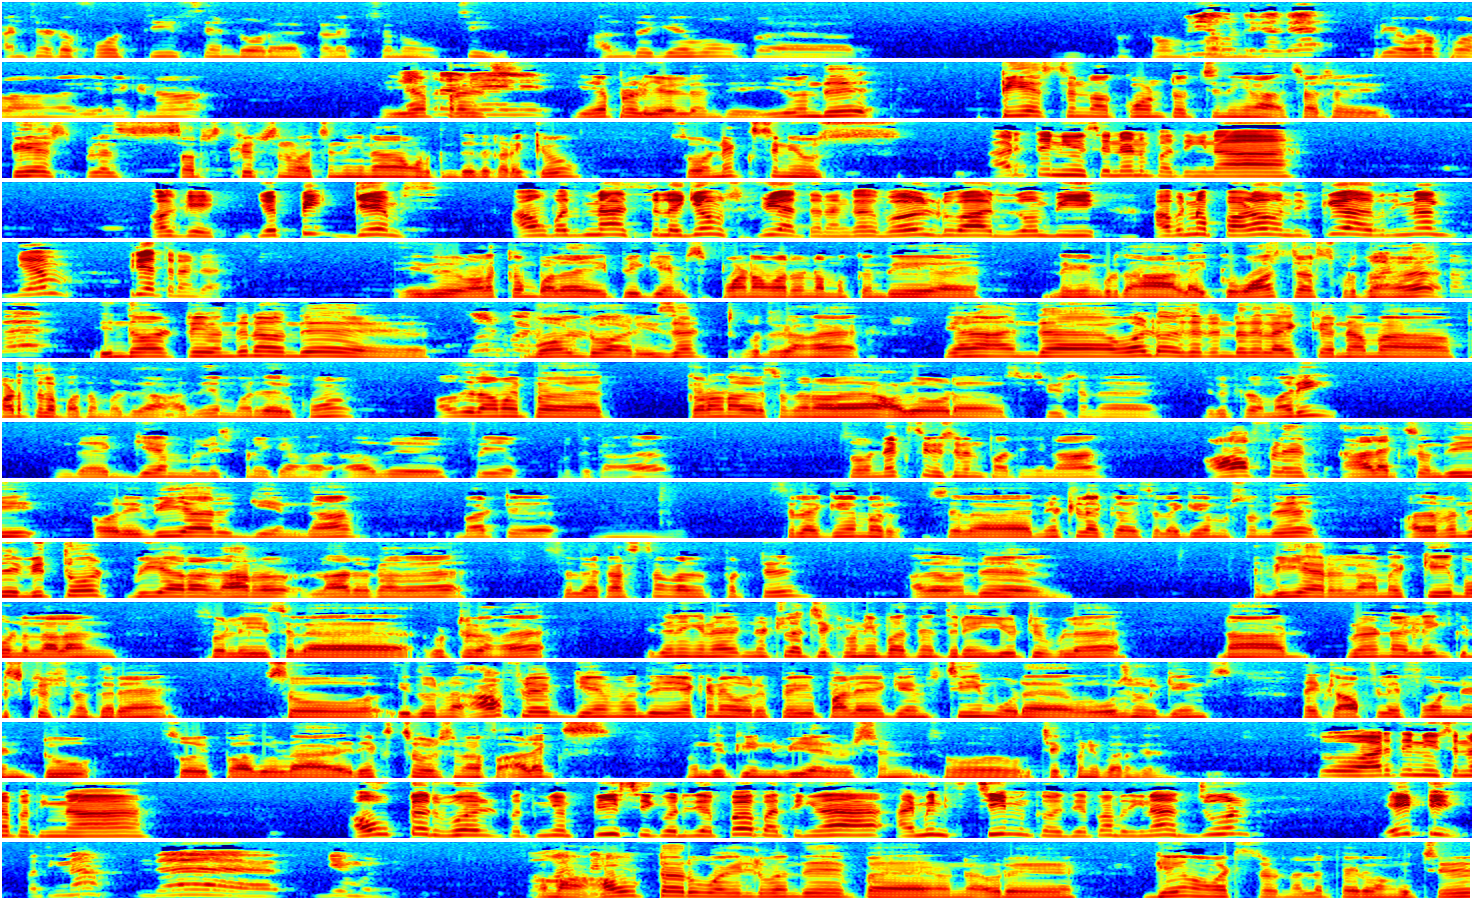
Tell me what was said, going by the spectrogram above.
அன்சார்டர் ஃபோர் தீவ்ஸ் அண்டோட கலெக்ஷனும் சி அந்த கேமும் இப்போ ஃப்ரீயாக விட போகிறாங்க என்னைக்குன்னா ஏப்ரல் ஏப்ரல் ஏழு. ஏப்ரல் ஏழுலேருந்து இது வந்து பிஎஸ்என் அக்கௌண்ட் வச்சுருந்தீங்கன்னா sorry sorry PS plus subscription வச்சுருந்தீங்கன்னா உங்களுக்கு இந்த இது கிடைக்கும். ஸோ நெக்ஸ்ட் நியூஸ் அடுத்த நியூஸ் என்னன்னு பார்த்தீங்கன்னா ஓகே எபிக் கேம்ஸ் அவங்க பார்த்தீங்கன்னா சில கேம்ஸ் ஃப்ரீயாக தராங்க வேர்ல்டு வார் ஜோம்பி அப்படின்னா படம் வந்திருக்கு. அது பார்த்தீங்கன்னா கேம் ஃப்ரீயாக தராங்க இது வழக்கம் போல் எபி கேம்ஸ் போன வாரம் நமக்கு வந்து இந்த கேம் கொடுத்தா ஆ லைக் வாட்ச் டாக்ஸ் கொடுத்தாங்க. இந்த வாட்டி வந்து நான் வந்து வேர்ல்டு வார் இசட் கொடுத்துருக்காங்க. ஏன்னா இந்த வேர்ல்டு வார் இசட்ன்றது லைக் நம்ம படத்தில் பார்த்த மாதிரி தான். அதே மாதிரி தான் இருக்கும். அதுவும் இல்லாமல் இப்போ கொரோனா வைரஸ் வந்ததுனால அதோட சுச்சுவேஷனை இருக்கிற மாதிரி இந்த கேம் ரிலீஸ் பண்ணியிருக்காங்க அது ஃப்ரீயாக கொடுத்துருக்காங்க. ஸோ நெக்ஸ்ட் நியூஸ் என்னன்னு பார்த்தீங்கன்னா ஆஃப் லைஃப் ஆலெக்ஸ் வந்து ஒரு விஆர் கேம் தான். பட்டு சில கேமர் சில நெட்டில் இருக்க சில கேமர்ஸ் வந்து அதை வந்து வித்தவுட் விஆராக விளாட விளாடுறதுக்காக சில கஷ்டங்கள் பட்டு அதை வந்து விஆர் இல்லாமல் கீபோர்டில் விளாடலான்னு சொல்லி சில விட்டுருக்காங்க. இதை நீங்கள் நெ நெட்டில் செக் பண்ணி பார்த்தீங்கன்னா தெரியும் யூடியூப்பில் நான் வேணா லிங்க் டிஸ்கிரிப்ஷனில் தரேன். ஸோ இது ஒரு ஆஃப் லைஃப் கேம் வந்து ஏற்கனவே ஒரு பெரிய பழைய கேம் ஸ்டீமோட ஒரு original games like Half Life one and two so இப்போ அதோட நெக்ஸ்ட் வெர்ஷன் ஆஃப் அலெக்ஸ் வந்திருக்கு in VR version so check பண்ணி பாருங்கள் ஸோ அடுத்த நியூஸ் என்ன பார்த்தீங்கன்னா அவுட்டர் வேர்ல்டு பார்த்தீங்கன்னா பிசிக்கு வருது. எப்போ பார்த்தீங்கன்னா ஐ மீன் ஸ்டீமுக்கு வருது. எப்போ பார்த்தீங்கன்னா ஜூன் எயிட்டீன் பார்த்தீங்கன்னா இந்த கேம் வருது. ஆமாம் அவுட்டர் வைல்டு வந்து இப்போ ஒரு கேம் அவார்ட்ஸில் நல்ல பேர் வாங்குச்சு.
